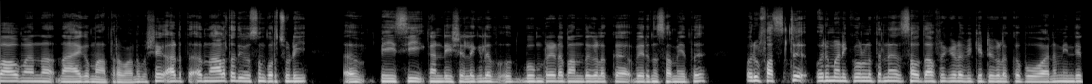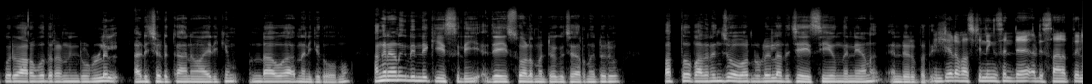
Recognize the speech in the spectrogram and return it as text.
ബാവും എന്ന നായകൻ മാത്രമാണ്. പക്ഷേ അടുത്ത നാളത്തെ ദിവസം കുറച്ചുകൂടി പേസി കണ്ടീഷൻ അല്ലെങ്കിൽ ബുംറയുടെ പന്തുകളൊക്കെ വരുന്ന സമയത്ത് ഒരു ഫസ്റ്റ് ഒരു മണിക്കൂറിൽ തന്നെ സൗത്ത് ആഫ്രിക്കയുടെ വിക്കറ്റുകളൊക്കെ പോകാനും ഇന്ത്യയ്ക്ക് ഒരു അറുപത് റണ്ണിന്റെ ഉള്ളിൽ അടിച്ചെടുക്കാനും ആയിരിക്കും ഉണ്ടാവുക എന്ന് എനിക്ക് തോന്നുന്നു. അങ്ങനെയാണെങ്കിൽ ഇന്ത്യയ്ക്ക് ഈസിലി ജയ്സ്വാളും മറ്റുമൊക്കെ ചേർന്നിട്ടൊരു പത്തോ പതിനഞ്ചോ ഓവറിനുള്ളിൽ അത് ചേസ് ചെയ്യും തന്നെയാണ് എന്റെ ഒരു പ്രതീക്ഷ. ഇന്ത്യയുടെ ഫസ്റ്റ് ഇന്നിങ്സിന്റെ അടിസ്ഥാനത്തിൽ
